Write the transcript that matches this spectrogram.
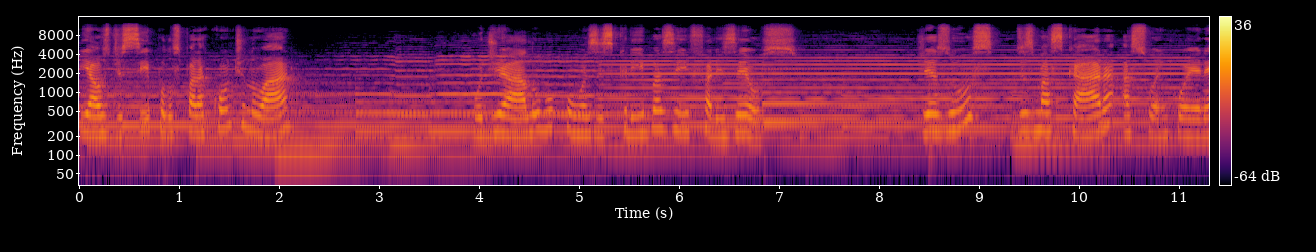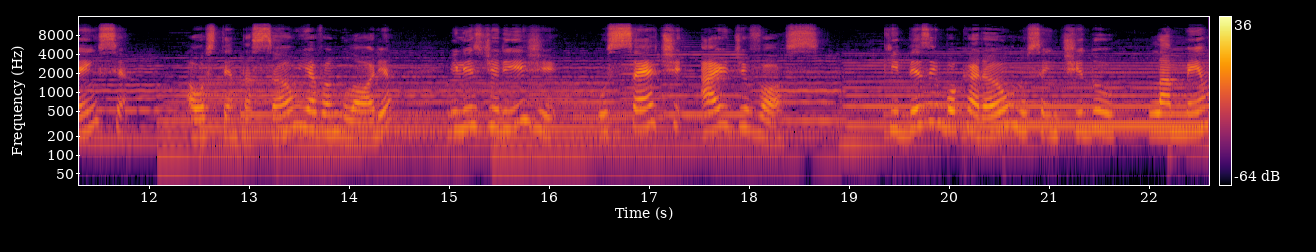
e aos discípulos para continuar o diálogo com os escribas e fariseus. Jesus desmascara a sua incoerência, a ostentação e a vanglória e lhes dirige os sete ai de vós, que desembocarão no sentido lamento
